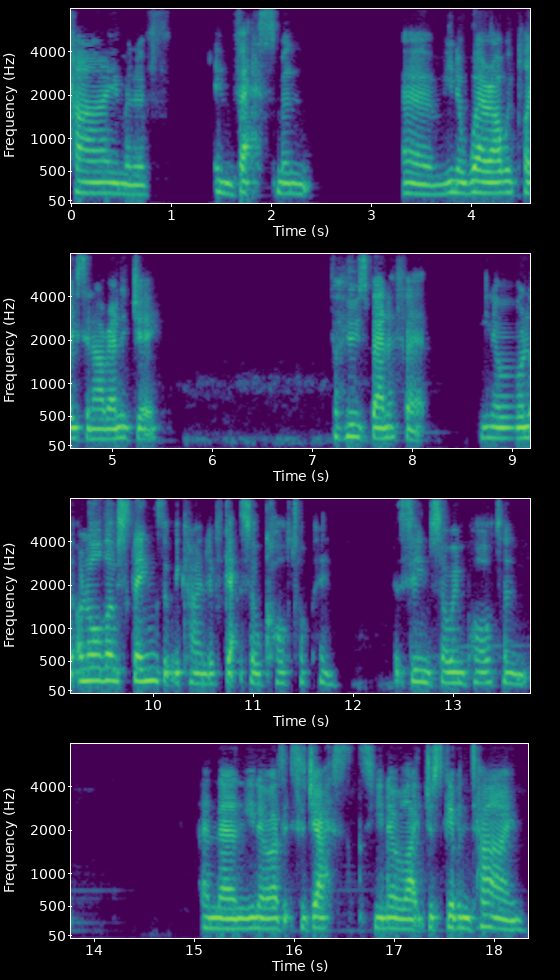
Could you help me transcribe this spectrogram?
time and of investment. Um, you know, where are we placing our energy? For whose benefit? You know, and, and all those things that we kind of get so caught up in that seem so important. And then, you know, as it suggests, you know, like just given time,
